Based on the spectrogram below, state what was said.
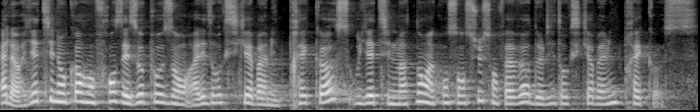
Alors, y a-t-il encore en France des opposants à l'hydroxycarbamide précoce ou y a-t-il maintenant un consensus en faveur de l'hydroxycarbamide précoce?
